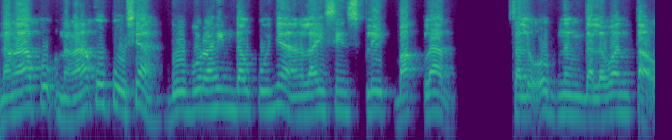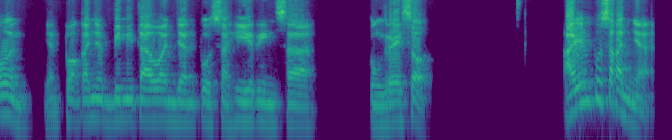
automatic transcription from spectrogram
Nangako, nangako po siya, buburahin daw po niya ang license plate backlog sa loob ng dalawang taon. Yan po ang kanyang binitawan dyan po sa hearing sa Kongreso. Ayon po sa kanya,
